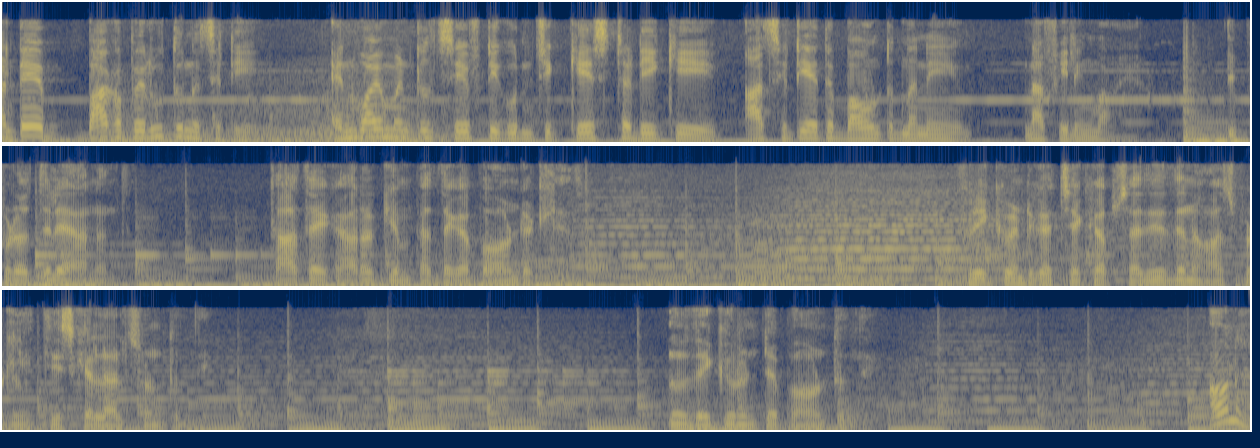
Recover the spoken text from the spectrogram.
అంటే బాగా పెరుగుతున్న సిటీ ఎన్వైరన్మెంటల్ సేఫ్టీ గురించి కేస్ స్టడీకి ఆ సిటీ అయితే బాగుంటుందని నా ఫీలింగ్ మావయ్య. ఇప్పుడు వద్దులే ఆనంద్. తాతయ్యకి ఆరోగ్యం పెద్దగా బాగుండట్లేదు. ఫ్రీక్వెంట్గా చెకప్స్ అది ఇదని హాస్పిటల్కి తీసుకెళ్ళాల్సి ఉంటుంది. నువ్వు దగ్గరుంటే బాగుంటుంది. అవునా?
